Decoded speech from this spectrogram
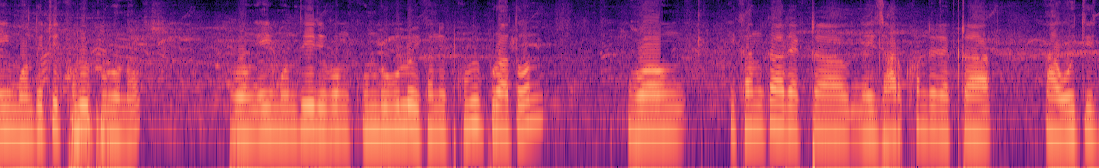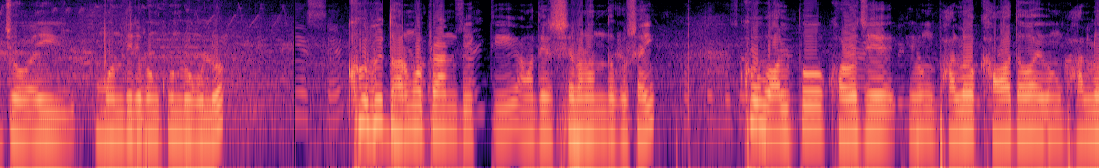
এই মন্দিরটি খুবই পুরনো এবং এই মন্দির এবং কুণ্ডগুলো এখানে খুবই পুরাতন এবং এখানকার একটা, এই ঝাড়খণ্ডের একটা ঐতিহ্য এই মন্দির এবং কুণ্ডগুলো। খুবই ধর্মপ্রাণ ব্যক্তি আমাদের সেবানন্দ গোসাই। খুব অল্প খরচে এবং ভালো খাওয়া দাওয়া এবং ভালো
